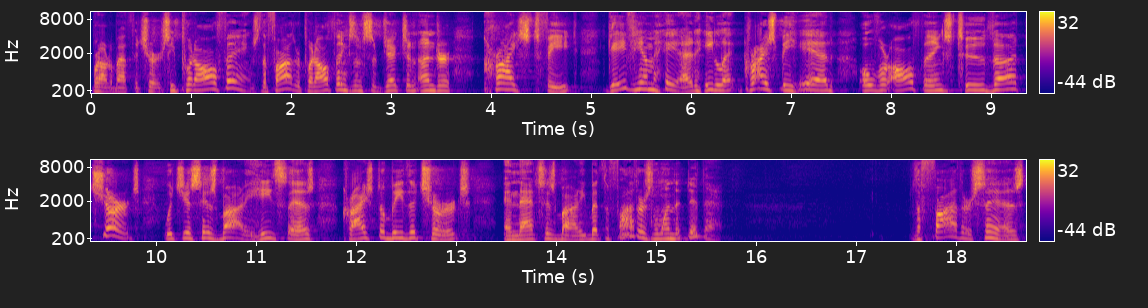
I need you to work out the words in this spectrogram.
brought about the church. He put all things, the Father put all things in subjection under Christ's feet, gave him head. He let Christ be head over all things to the church, which is his body. He says Christ will be the church and that's his body. But the Father's the one that did that. The Father says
